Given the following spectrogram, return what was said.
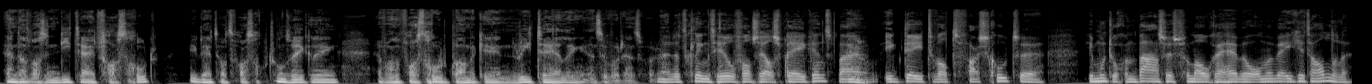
En dat was in die tijd vastgoed. Ik deed wat vastgoedontwikkeling. En van vastgoed kwam ik in retailing, enzovoort, enzovoort. Nou, dat klinkt heel vanzelfsprekend, maar Ja. ik deed wat vastgoed. eh je moet toch een basisvermogen hebben om een beetje te handelen?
